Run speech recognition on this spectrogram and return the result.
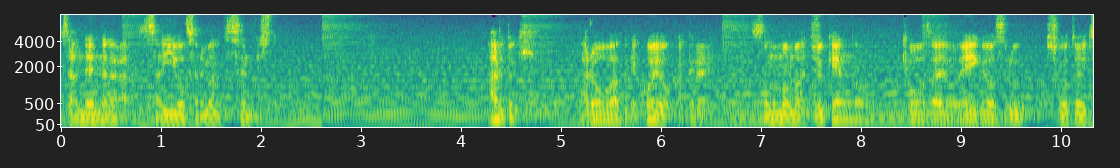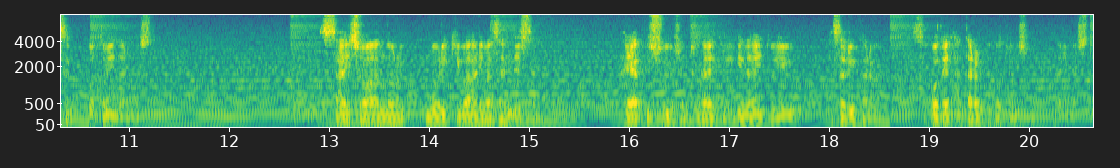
残念ながら採用されませんでした。ある時ハローワークで声をかけられそのまま受験の教材を営業する仕事に就くことになりました。最初は乗り気はありませんでしたが早く就職しないといけないという焦りからそこで働くことになりました。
